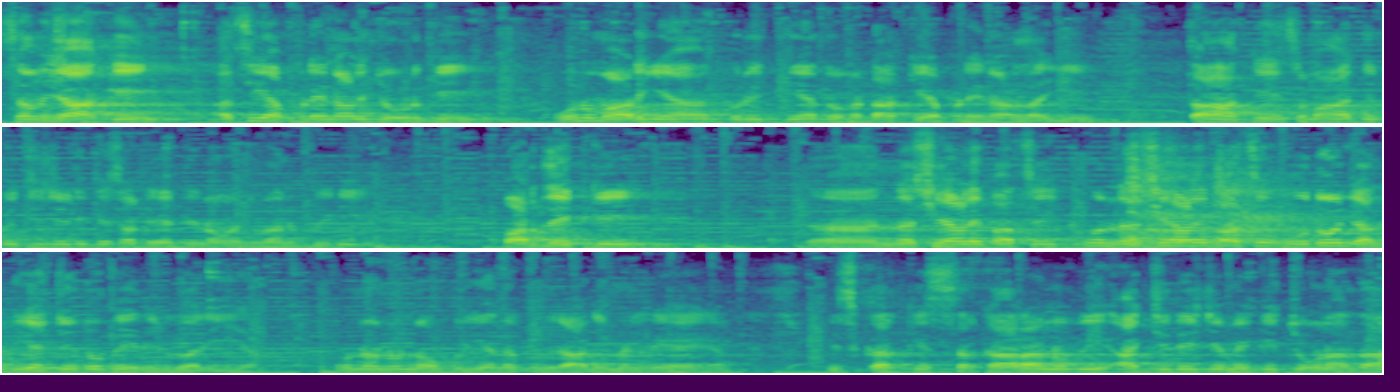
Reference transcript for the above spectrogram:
ਸਮਝਾ ਕੇ ਅਸੀਂ ਆਪਣੇ ਨਾਲ ਜੋੜ ਕੇ ਉਹਨੂੰ ਮਾੜੀਆਂ ਕੁਰੀਤੀਆਂ ਤੋਂ ਹਟਾ ਕੇ ਆਪਣੇ ਨਾਲ ਲਾਈਏ ਤਾਂ ਕਿ ਸਮਾਜ ਦੇ ਵਿੱਚ ਜਿਹੜੀ ਕਿ ਸਾਡੇ ਅੱਜ ਨੌਜਵਾਨ ਪੀੜ੍ਹੀ ਪੜ੍ਹ ਲਿਖ ਕੇ ਨਸ਼ਿਆਂ ਵਾਲੇ ਪਾਸੇ, ਕਿਉਂਕਿ ਨਸ਼ਿਆਂ ਵਾਲੇ ਪਾਸੇ ਉਦੋਂ ਜਾਂਦੀ ਹੈ ਜਦੋਂ ਬੇਰੁਜ਼ਗਾਰੀ ਆ। ਉਹਨਾਂ ਨੂੰ ਨੌਕਰੀਆਂ ਦਾ ਕੋਈ ਰਾਹ ਨਹੀਂ ਮਿਲ ਰਿਹਾ ਹੈਗਾ। ਇਸ ਕਰਕੇ ਸਰਕਾਰਾਂ ਨੂੰ ਵੀ ਅੱਜ ਦੇ ਜਿਵੇਂ ਕਿ ਚੋਣਾਂ ਦਾ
